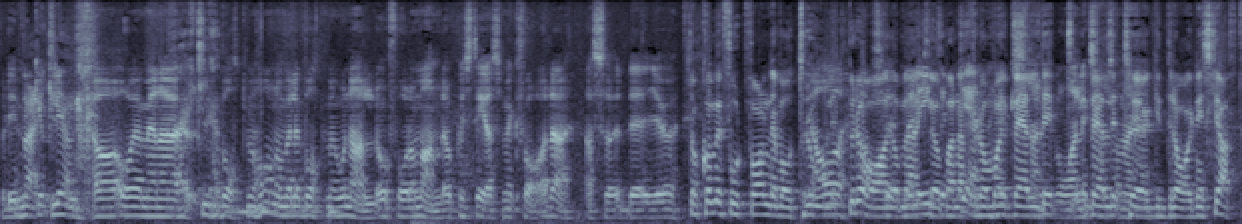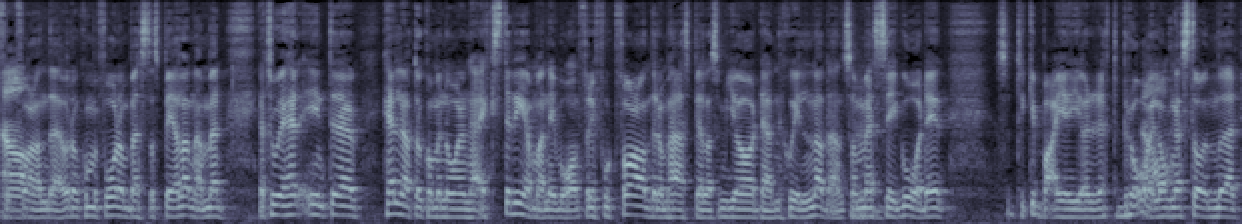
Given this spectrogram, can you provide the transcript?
Och det är mycket, Verkligen. Ja, och jag menar Verkligen. bort med honom eller bort med Ronaldo och få de andra att prestera som är kvar där. Alltså det är ju... De kommer fortfarande vara otroligt Ja, bra absolut, de här klubbarna. För de har ju väldigt, nivån, liksom, väldigt som är- hög dragningskraft Ja. fortfarande. Och de kommer få de bästa spelarna. Men jag tror inte heller att de kommer nå den här extrema nivån. För det är fortfarande de här spelarna som gör den skillnaden. Som Messi igår. Det är, så tycker Bayern gör det rätt bra i Ja. långa stunder.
